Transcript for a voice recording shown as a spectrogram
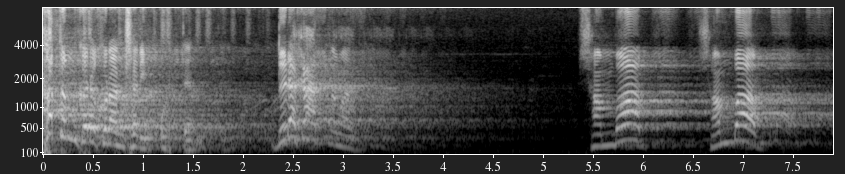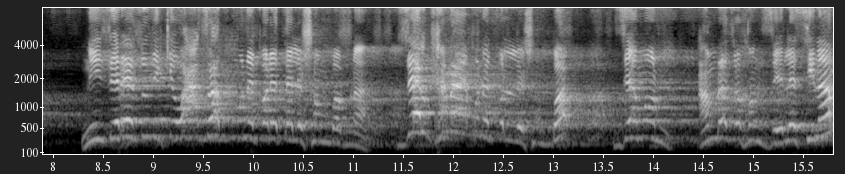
খতম করে কোরআন শরীফ পড়তেন। দুই রাকাত নামাজ। সম্ভব? সম্ভব। নিজেরে যদি কেউ আজাদ মনে করে, তাহলে সম্ভব না। জেলখানায় মনে করলে সম্ভব। যেমন আমরা যখন জেলে ছিলাম,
